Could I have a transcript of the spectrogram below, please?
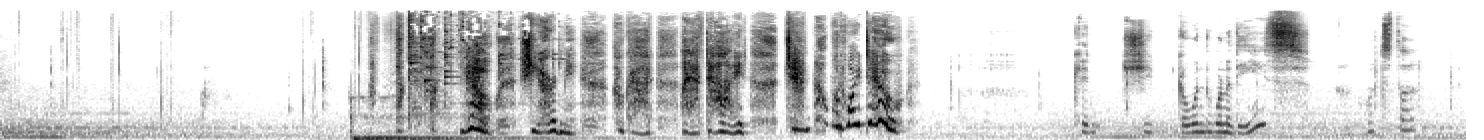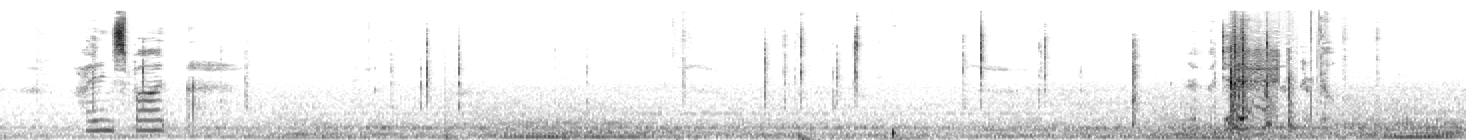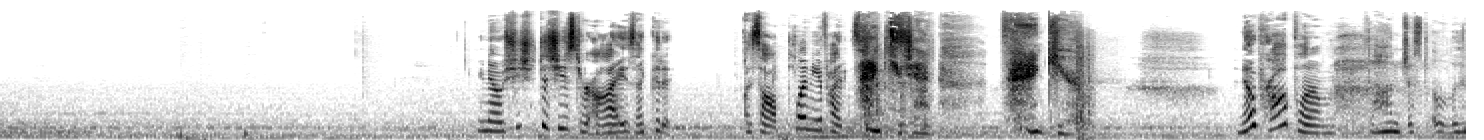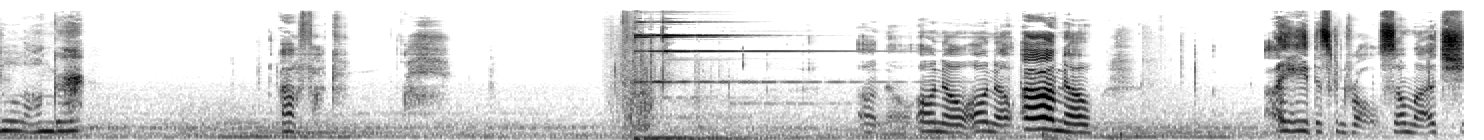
Fuck, fuck. No, she heard me. Oh god, I have to hide. Jen, what do I do? Can she go into one of these? What's the hiding spot? I did it. There we go. You know, she should just used her eyes. I could have. I saw plenty of hiding. Thank you, Jen. Thank you. No problem. Hold on just a little longer. Oh, fuck. Oh no, oh no, oh no, oh no. I hate this control so much.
